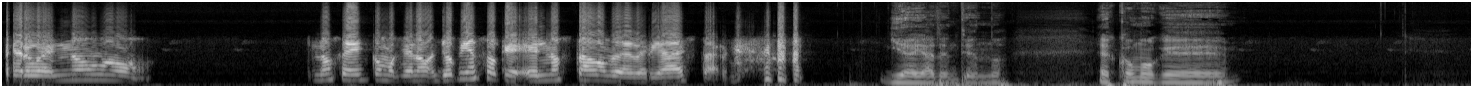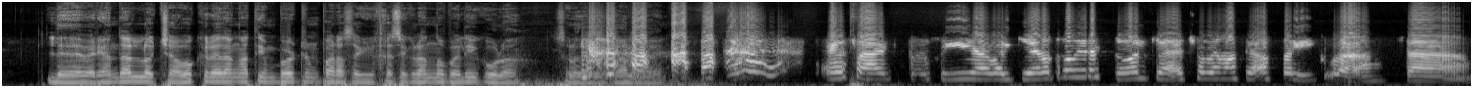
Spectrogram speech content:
pero él no, no sé, como que no, yo pienso que él no está donde debería estar. Ya, ya te entiendo. Es como que le deberían dar los chavos que le dan a Tim Burton para seguir reciclando películas. Se lo deberían dar a él. Exacto, sí, a cualquier otro director que ha hecho demasiadas películas. O sea,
